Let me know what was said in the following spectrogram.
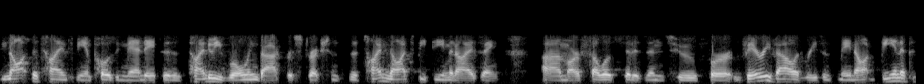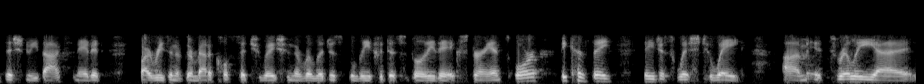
not the time to be imposing mandates. It's time to be rolling back restrictions. It's the time not to be demonizing um, our fellow citizens who, for very valid reasons, may not be in a position to be vaccinated by reason of their medical situation, their religious belief, a disability they experience, or because they, they just wish to wait. Um, it's really, uh,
